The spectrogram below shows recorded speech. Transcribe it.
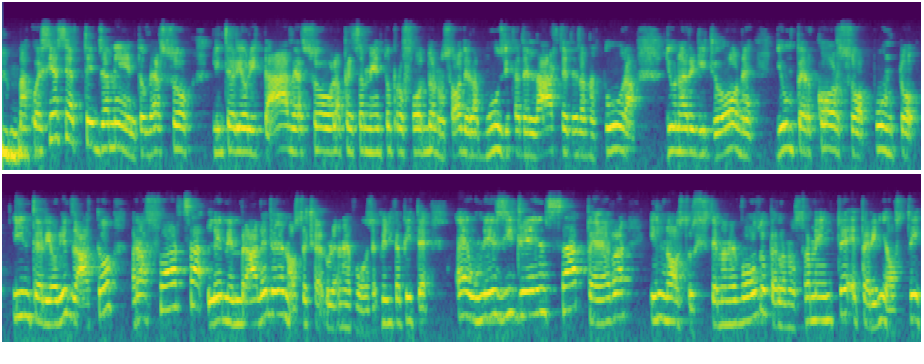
mm-hmm. ma qualsiasi atteggiamento verso l'interiorità, verso l'apprezzamento profondo, non so, della musica, dell'arte, della natura, di una religione, di un percorso appunto interiorizzato rafforza le membrane delle nostre cellule nervose. Quindi capite, è un'esigenza per il nostro sistema nervoso, per la nostra mente e per i nostri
